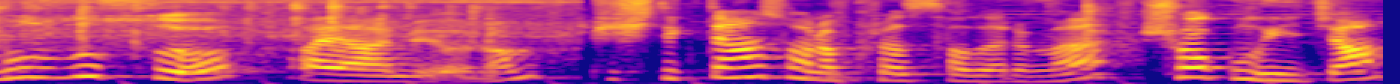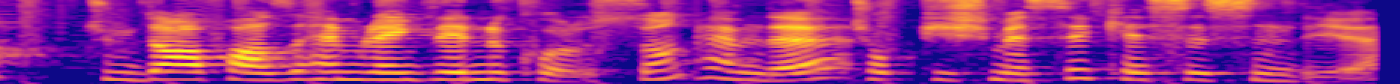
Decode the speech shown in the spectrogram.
buzlu su ayarlıyorum. Piştikten sonra pırasalarımı şoklayacağım. Çünkü daha fazla hem renklerini korusun hem de çok pişmesi kesilsin diye.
